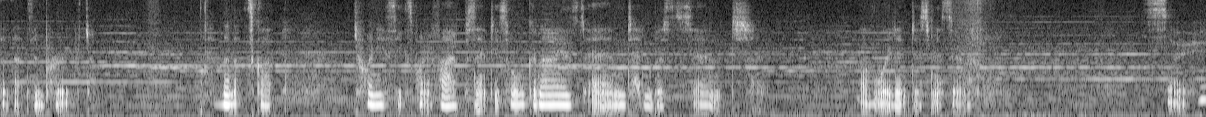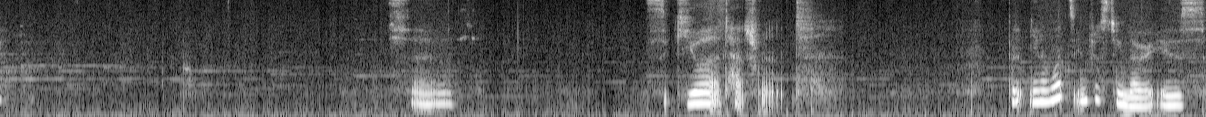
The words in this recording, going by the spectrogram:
that that's improved. And then it's got 26.5% disorganized and 10% avoidant dismissive. So it secure attachment. But you know what's interesting though is.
